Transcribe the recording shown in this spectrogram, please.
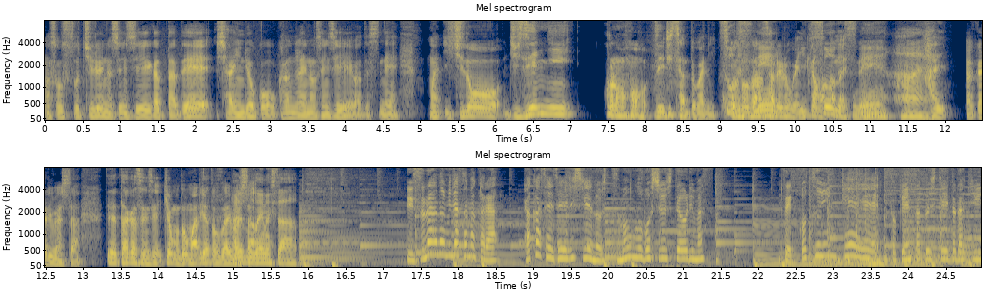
まあ、そうすると治療院の先生方で社員旅行をお考えの先生はですね、まあ、一度事前にこの 税理士さんとかにごそうですね相談される方がいいかもわかんないですね。すねはいはい。わかりました。で、高橋先生、今日もどうもありがとうございましたありがとうござ。いました。リスナーの皆様から高瀬税理士への質問を募集しております接骨院経営と検索していただき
